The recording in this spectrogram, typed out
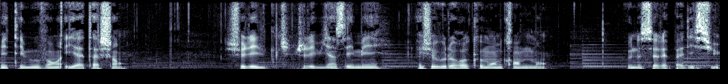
mais émouvant et attachant. Je l'ai bien aimé et je vous le recommande grandement. Vous ne serez pas déçus.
